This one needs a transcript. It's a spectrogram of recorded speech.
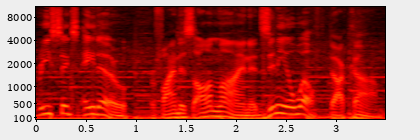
3680 or find us online at zinniawealth.com.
